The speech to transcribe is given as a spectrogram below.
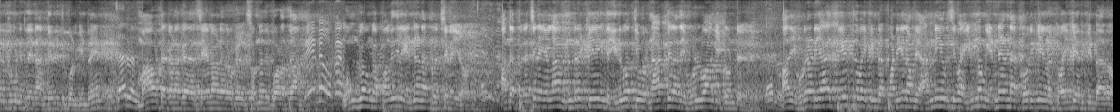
இருக்கும் என்பதை நான் தெரிவித்துக் கொள்கின்றேன். மாவட்ட கழக செயலாளர் அவர்கள் சொன்னது போலத்தான். உங்க உங்க பகுதியில் என்னென்ன பிரச்சனையோ அந்த பிரச்சனையெல்லாம் இன்றைக்கே இந்த இருபத்தி ஒரு நாட்கள் அதை உள்வாங்கிக் கொண்டு அதை உடனடியாக தீர்த்து வைக்கின்ற பணியில் நம்முடைய அன்னியூர் சிவா இன்னும் என்னென்ன கோரிக்கைகளுக்கு வைக்க இருக்கின்றாரோ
